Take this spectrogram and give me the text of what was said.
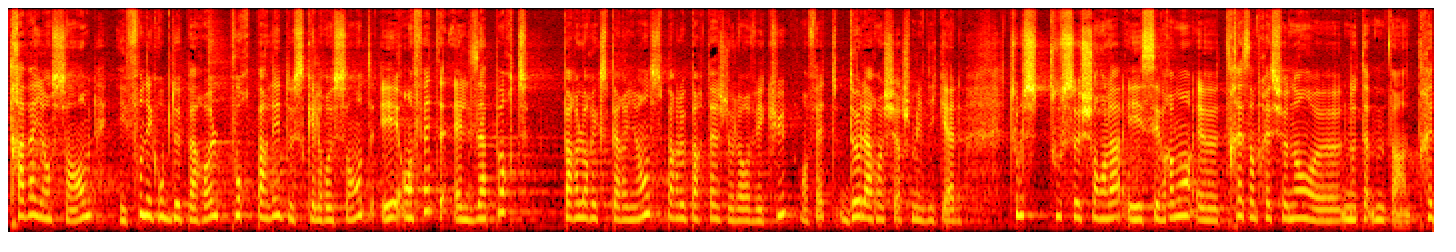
travaillent ensemble et font des groupes de parole pour parler de ce qu'elles ressentent et en fait elles apportent par leur expérience, par le partage de leur vécu, en fait, de la recherche médicale. Tout, ce champ-là, et c'est vraiment euh, très impressionnant, euh, enfin, très,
